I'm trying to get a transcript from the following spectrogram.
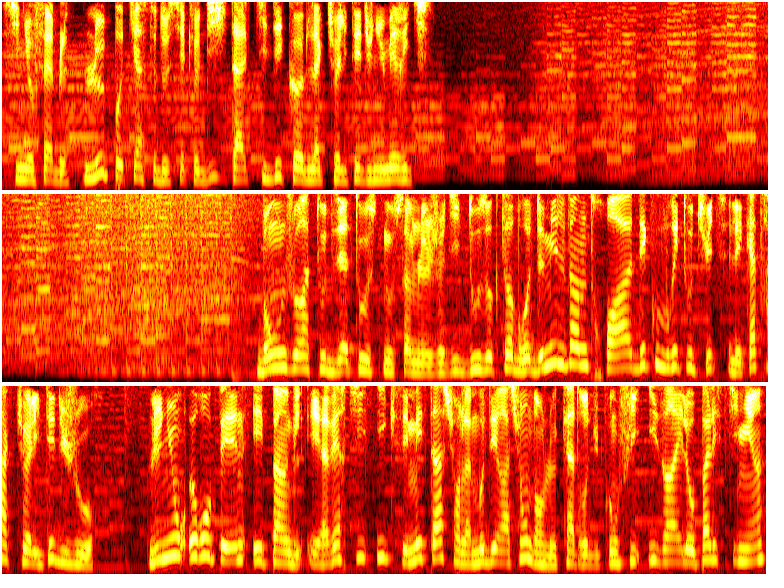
Signaux faibles, le podcast de siècle digital qui décode l'actualité du numérique. Bonjour à toutes et à tous, nous sommes le jeudi 12 octobre 2023, découvrez tout de suite les 4 actualités du jour. L'Union européenne épingle et avertit X et Meta sur la modération dans le cadre du conflit israélo-palestinien.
